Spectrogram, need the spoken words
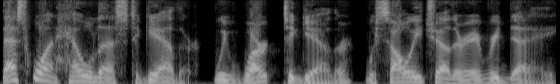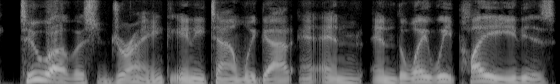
That's what held us together. We worked together. We saw each other every day. Two of us drank anytime we got, and, and, and the way we played is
